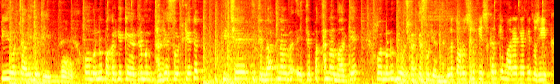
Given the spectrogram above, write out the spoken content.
30 ਔਰ 40 ਦੇ ਕਰੀਬ। ਉਹ ਮੈਨੂੰ ਪਕੜ ਕੇ ਘੇਰਦੇ ਮੈਨੂੰ ਥੱਲੇ ਸੁੱਟ ਕੇ ਤੇ ਪਿੱਛੇ ਇੱਥੇ ਲੱਤ ਨਾਲ ਇੱਥੇ ਪੱਥਰ ਨਾਲ ਮਾਰ ਕੇ ਔਰ ਮੈਨੂੰ ਬੇਹੋਸ਼ ਕਰਕੇ ਸੁੱਟ ਜਾਂਦੇ ਮਤਲਬ ਤੁਹਾਨੂੰ ਸਿਰਫ ਇਸ ਕਰਕੇ ਮਾਰਿਆ ਗਿਆ ਕਿ ਤੁਸੀਂ ਇੱਕ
